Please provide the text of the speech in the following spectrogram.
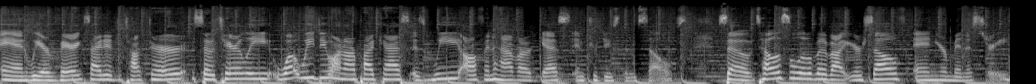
and we are very excited to talk to her. So, Tara-Leigh, what we do on our podcast is we often have our guests introduce themselves. So, tell us a little bit about yourself and your ministry.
